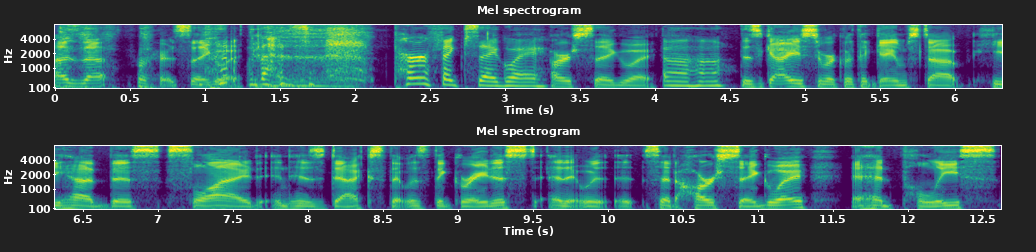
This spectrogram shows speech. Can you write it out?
how's that for a segue? That's perfect segue. Our segue. Uh huh. This guy I used to work with at GameStop. He had this slide in his decks that was the greatest, and it was it said harsh segue. It had police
